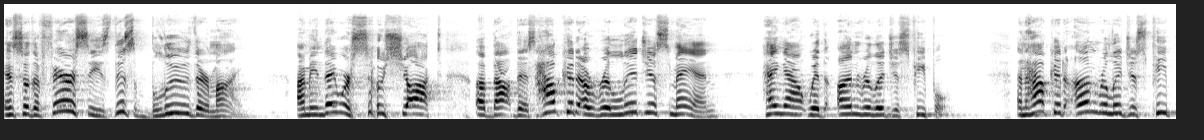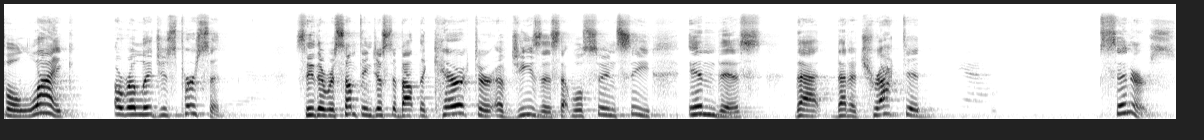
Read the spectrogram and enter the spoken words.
And so the Pharisees, this blew their mind. I mean, they were so shocked about this. How could a religious man hang out with unreligious people? And how could unreligious people like a religious person? See, there was something just about the character of Jesus that we'll soon see in this that, that attracted sinners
